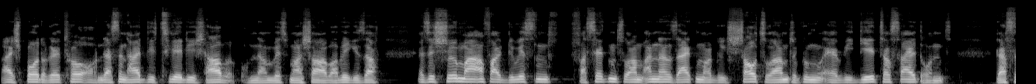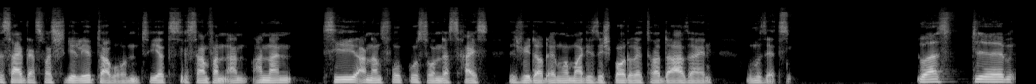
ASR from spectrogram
als Sportdirektor und das sind halt die Ziele, die ich habe. Und dann wissen wir schauen. Aber wie gesagt, es ist schön, mal einfach gewissen Facetten zu haben, anderen Seiten mal geschaut zu haben, zu gucken, ey, wie geht das halt und das ist halt das, was ich gelebt habe. Und jetzt ist einfach ein anderen Ziel, anderen Fokus und das heißt, ich will dort irgendwann mal diese Sportretter-Dasein umsetzen. Du hast äh,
